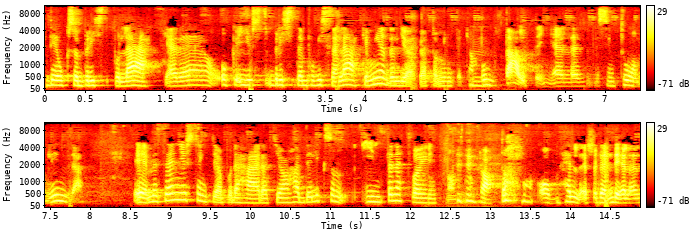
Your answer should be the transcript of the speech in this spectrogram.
Det är också brist på läkare och just bristen på vissa läkemedel gör att de inte kan mm. bota allting eller symptomlindra. Eh, men sen just tänkte jag på det här att jag hade liksom, internet var ju inte någonting att prata om heller för den delen.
